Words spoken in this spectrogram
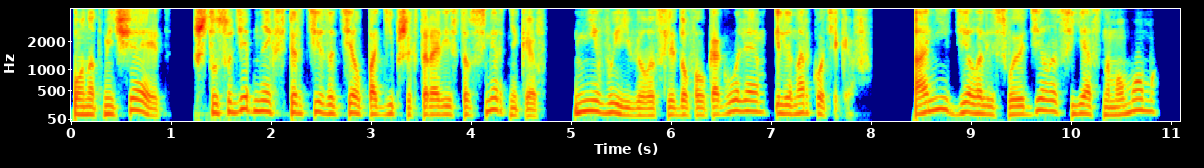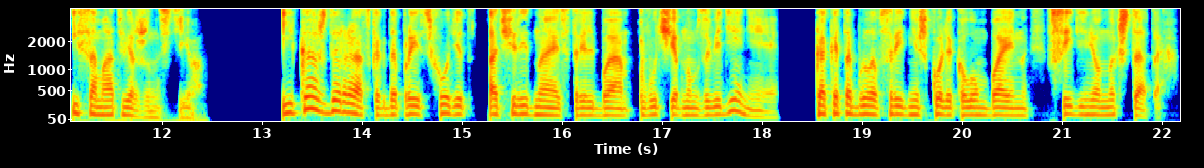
Он отмечает, что судебная экспертиза тел погибших террористов-смертников не выявила следов алкоголя или наркотиков. Они делали свое дело с ясным умом и самоотверженностью. И каждый раз, когда происходит очередная стрельба в учебном заведении, как это было в средней школе Колумбайн в Соединенных Штатах,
